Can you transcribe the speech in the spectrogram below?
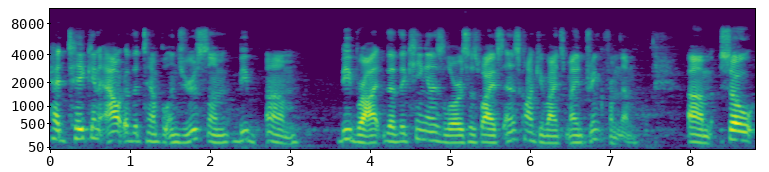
had taken out of the temple in Jerusalem be, um, be brought, that the king and his lords, his wives, and his concubines might drink from them. Um, so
